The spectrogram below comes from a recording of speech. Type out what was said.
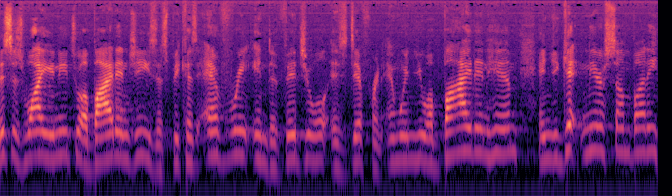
This is why you need to abide in Jesus because every individual is different. And when you abide in Him and you get near somebody,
